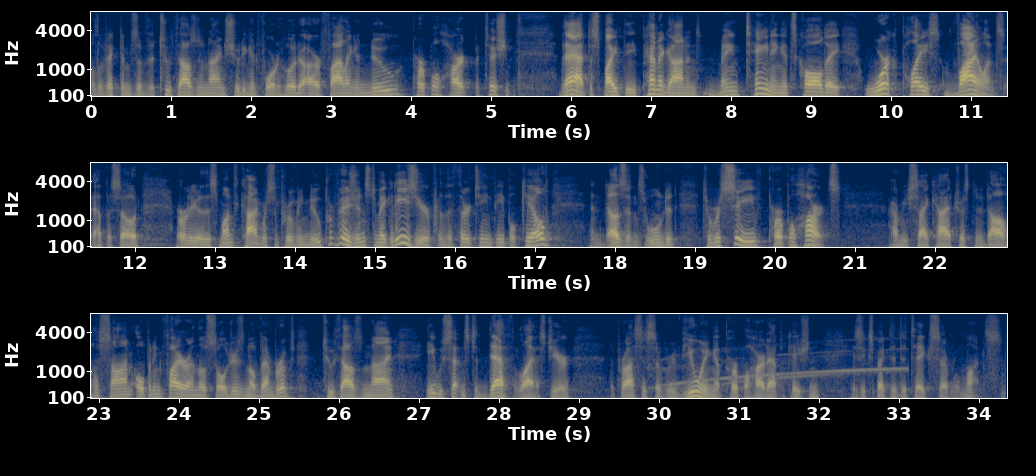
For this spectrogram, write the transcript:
Well, the victims of the 2009 shooting at Fort Hood are filing a new Purple Heart petition. That, despite the Pentagon maintaining it's called a workplace violence episode. Earlier this month, Congress approving new provisions to make it easier for the 13 people killed and dozens wounded to receive Purple Hearts. Army psychiatrist Nidal Hasan opening fire on those soldiers in November of 2009. He was sentenced to death last year. The process of reviewing a Purple Heart application is expected to take several months.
